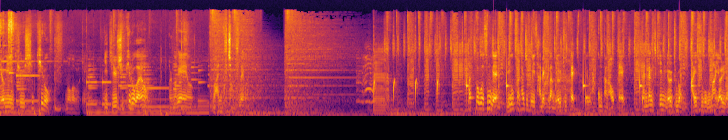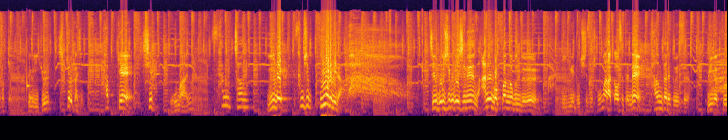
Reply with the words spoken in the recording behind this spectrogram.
여기 귤 10kg 먹어볼게요. 이귤 10kg가요. 얼마게요? 19,900원이에요. 핫도그 20개, 미국산 칼집구이 400g 12팩, 그리고 닭곰탕 9팩, 간장치킨 12병, 아이스 고구마 16개, 그리고 이 귤 10kg까지 합계 15만 3,232원입니다. 지금 보시고 계시는 많은 먹방러분들 이 기회 놓치셔서 정말 아까웠을 텐데 다음 달에 또 있어요. 위메프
